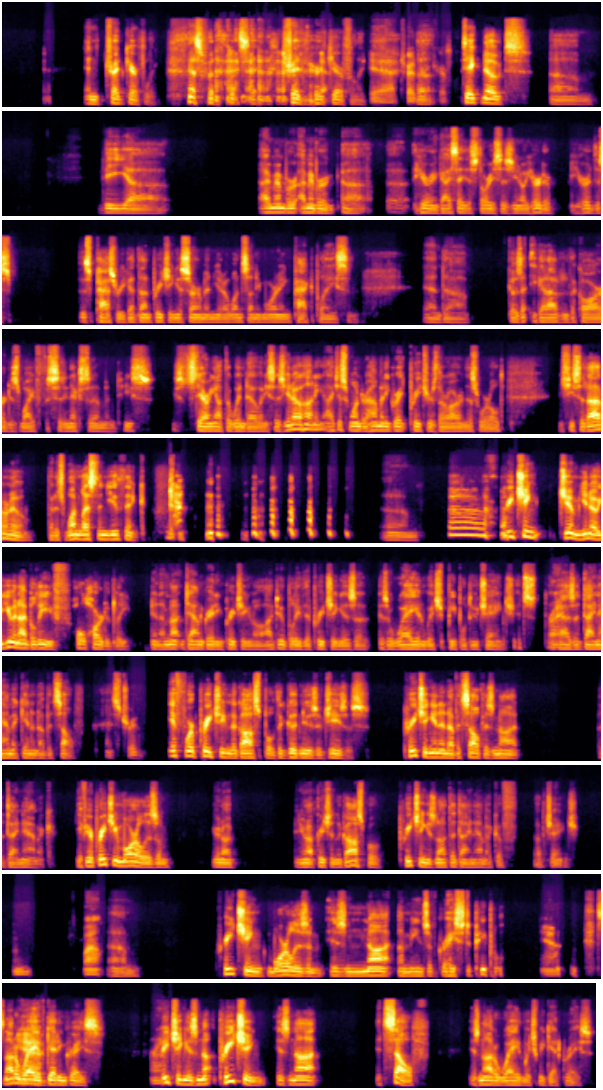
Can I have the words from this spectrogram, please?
and tread carefully. That's what I would say. tread very yeah. carefully. Yeah, tread very uh, carefully. Take notes. Um, the uh, I remember I remember uh, uh, hearing a guy say this story. He says, you know, he heard a he heard this this pastor. He got done preaching his sermon, you know, one Sunday morning, packed place, and and uh, goes. He got out of the car, and his wife was sitting next to him, and he's he's staring out the window, and he says, you know, honey, I just wonder how many great preachers there are in this world. And she said, I don't know, but it's one less than you think. um, uh. Preaching, Jim, you know, you and I believe wholeheartedly, and I'm not downgrading preaching at all. I do believe that preaching is a is a way in which people do change. It's right. it has a dynamic in and of itself. That's true. If we're preaching the gospel, the good news of Jesus, preaching in and of itself is not a dynamic. If you're preaching moralism, you're not you're not preaching the gospel preaching is not the dynamic of of change. Mm. Wow. Um, preaching moralism is not a means of grace to people. Yeah. It's not a yeah. way of getting grace. Right. Preaching is not preaching is not itself is not a way in which we get grace.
